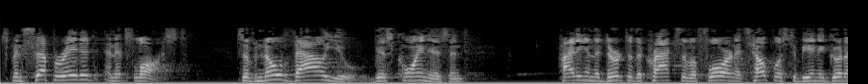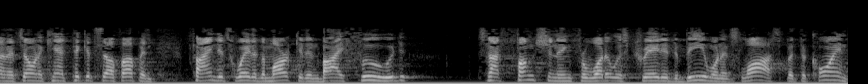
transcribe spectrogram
It's been separated and it's lost. It's of no value, this coin isn't, hiding in the dirt or the cracks of a floor and it's helpless to be any good on its own. It can't pick itself up and find its way to the market and buy food. It's not functioning for what it was created to be when it's lost, but the coin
